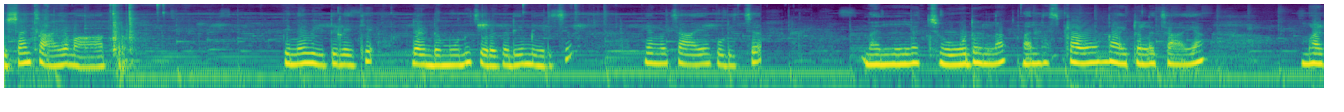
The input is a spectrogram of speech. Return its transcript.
ഇഷാൻ ചായ മാത്രം. പിന്നെ വീട്ടിലേക്ക് രണ്ട് മൂന്ന് ചെറുകടിയും മേടിച്ച് ഞങ്ങൾ ചായ കുടിച്ച് നല്ല ചൂടുള്ള നല്ല സ്ട്രോങ് ആയിട്ടുള്ള ചായ മഴ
